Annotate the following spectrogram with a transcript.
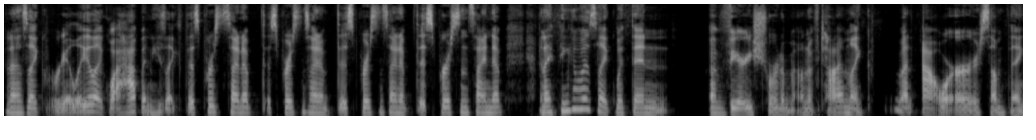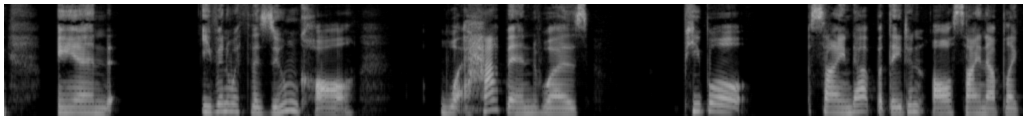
And I was like, really? Like, what happened? He's like, this person signed up, this person signed up, this person signed up, this person signed up. And I think it was like within a very short amount of time, like an hour or something. And even with the Zoom call, what happened was people signed up, but they didn't all sign up like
